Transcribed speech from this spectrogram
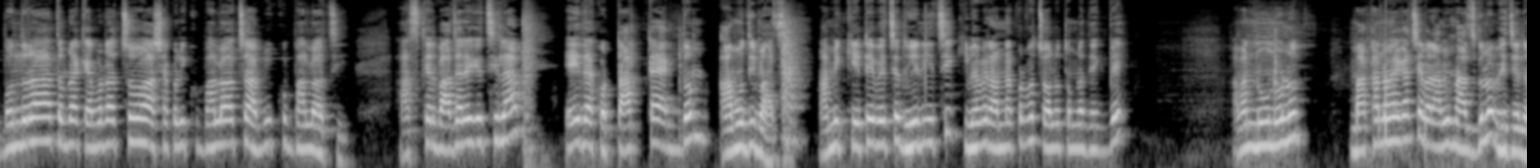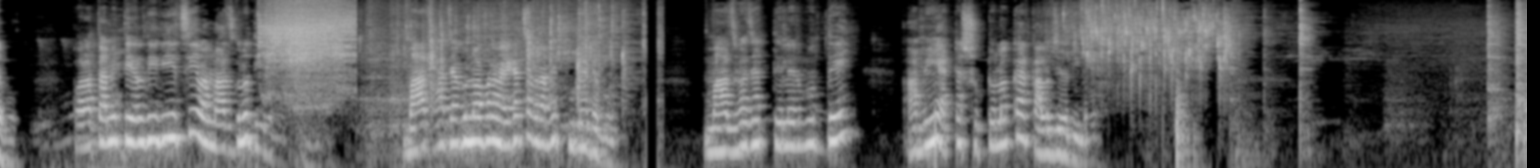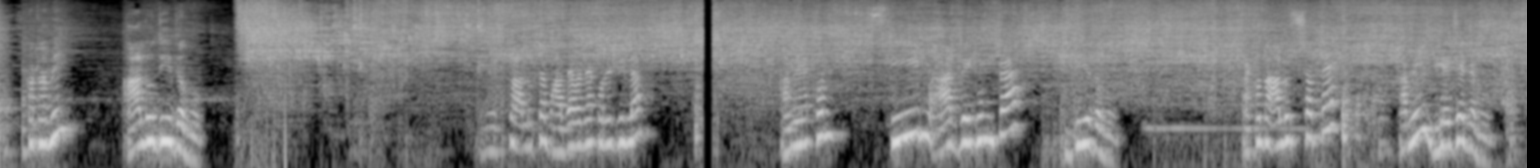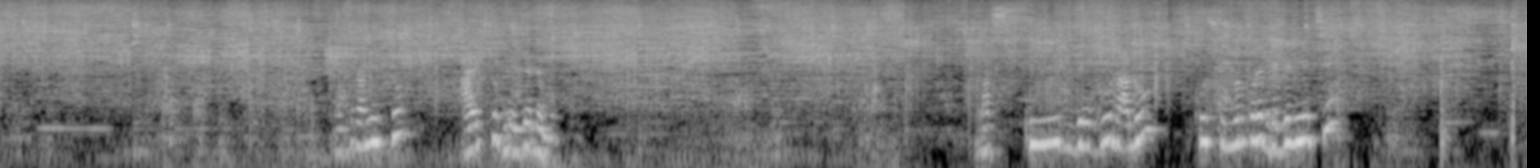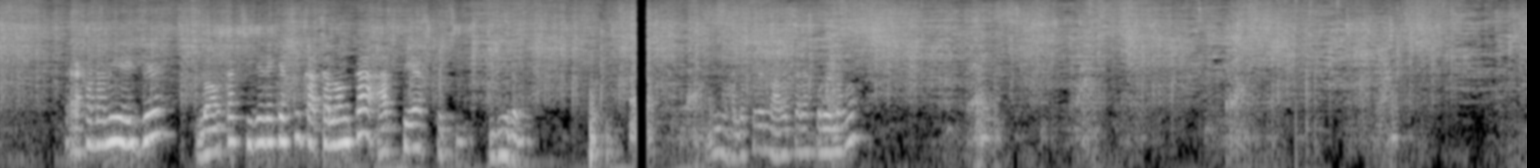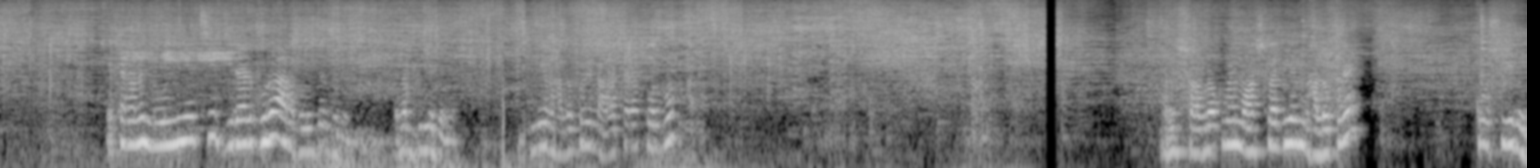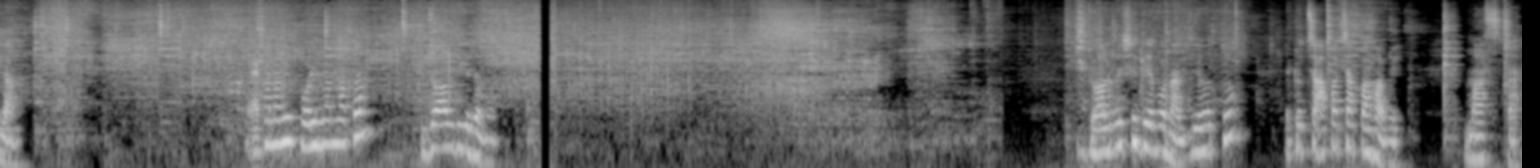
বন্ধুরা, তোমরা কেমন আছো? আশা করি খুব ভালো আছো আমি খুব ভালো আছি। আজকের বাজারে গেছিলাম, এই দেখো টাটকা একদম আমুদি মাছ। আমি কেটে বেছে ধুয়ে নিয়েছি, কীভাবে রান্না করব চলো তোমরা দেখবে। আমার নুন, হলুদ মাখানো হয়ে গেছে, এবার আমি মাছগুলো ভেজে নেব। কড়াতে আমি তেল দিয়ে দিয়েছি, এবার মাছগুলো দিয়ে মাছ ভাজাগুলো আবার হয়ে গেছে, এবার আমি তুলে দেবো। মাছ ভাজার তেলের মধ্যেই আমি একটা শুকনো লঙ্কা আর কালো জিরা দিয়ে দেবো। এখন আমি আলু দিয়ে দেবো। একটু আলুটা ভাজা ভাজা করে দিলাম। আমি এখন সিম আর বেগুনটা দিয়ে দেবো। এখন আলুর সাথে আমি ভেজে নেব। এখন আমি একটু, আর একটু ভেজে নেব। সিম, বেগুন, আলু খুব সুন্দর করে ভেজে নিয়েছি। এখন আমি এই যে লঙ্কা চিড়ে রেখেছি, কাঁচা লঙ্কা আর পেঁয়াজ কুচি দিয়ে দেবো। আমি ভালো করে নাড়াচাড়া করে নেব। এখানে আমি নুন নিয়েছি, জিরার গুঁড়ো আর হলুদের গুঁড়ো। এবার দিয়ে দেবো। দিয়ে ভালো করে নাড়াচাড়া করব। আমি সব রকমের মশলা দিয়ে আমি ভালো করে কষিয়ে নিলাম। এখন আমি পরিমাণ মতন জল দিয়ে দেবো। জল বেশি দেব না, যেহেতু একটু চাপা চাপা হবে মাছটা।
